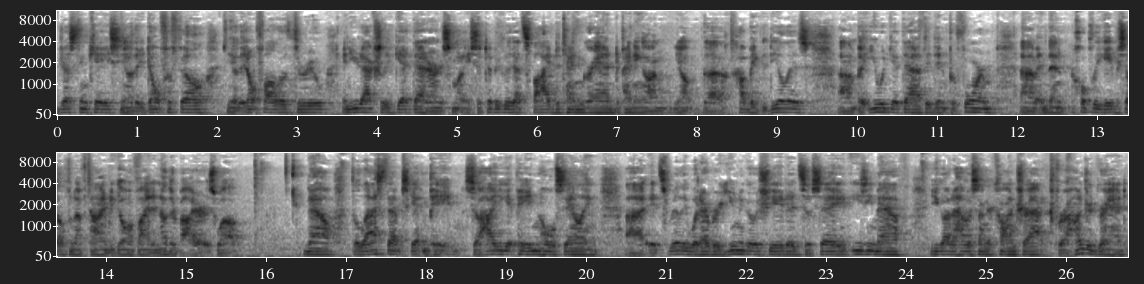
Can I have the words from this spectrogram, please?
just in case you know they don't fulfill, you know they don't follow through, and you'd actually get that earnest money. So typically that's five to ten grand, depending on you know the, how big the deal is. Um, but you would get that if they didn't perform, um, and then hopefully gave yourself enough time to go and find another buyer as well. Now, the last step is getting paid. So, how you get paid in wholesaling, uh, it's really whatever you negotiated. So, say easy math, you got a house under contract for 100 grand,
